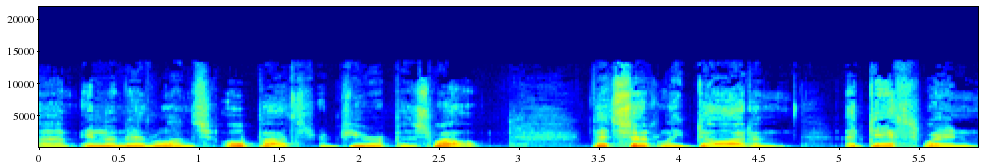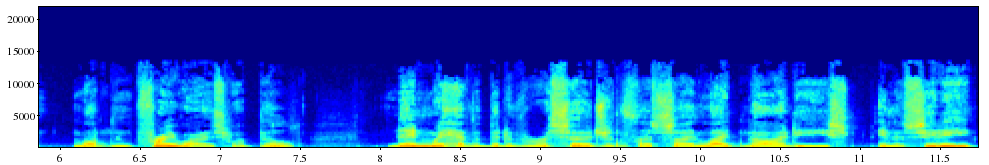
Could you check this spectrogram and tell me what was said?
um, in the Netherlands, all parts of Europe as well. That certainly died in a death when modern freeways were built. Then we have a bit of a resurgence, let's say late 90s in a city,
